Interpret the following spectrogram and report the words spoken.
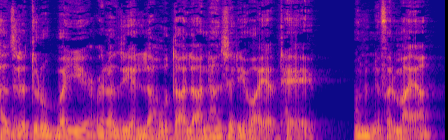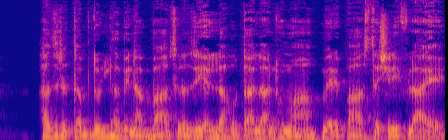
حضرت ربیع رضی اللہ تعالیٰ عنہ سے روایت ہے۔ انہوں نے فرمایا، حضرت عبداللہ بن عباس رضی اللہ تعالیٰ عنہما میرے پاس تشریف لائے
